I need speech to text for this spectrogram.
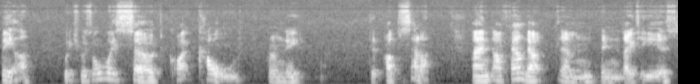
beer which was always served quite cold from the, the pub cellar. And I found out um, in later years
